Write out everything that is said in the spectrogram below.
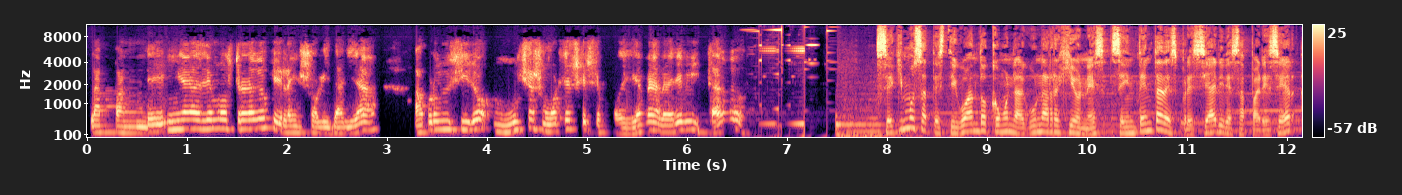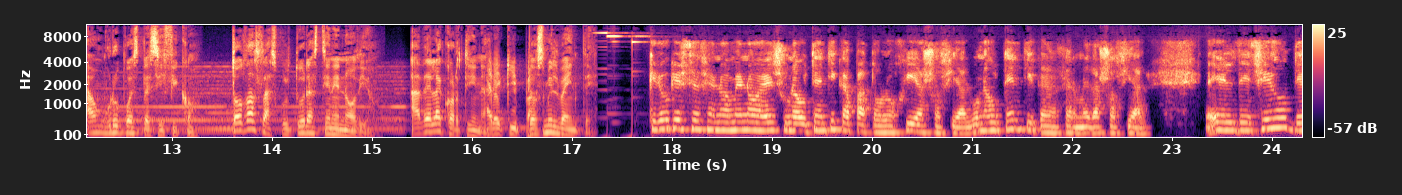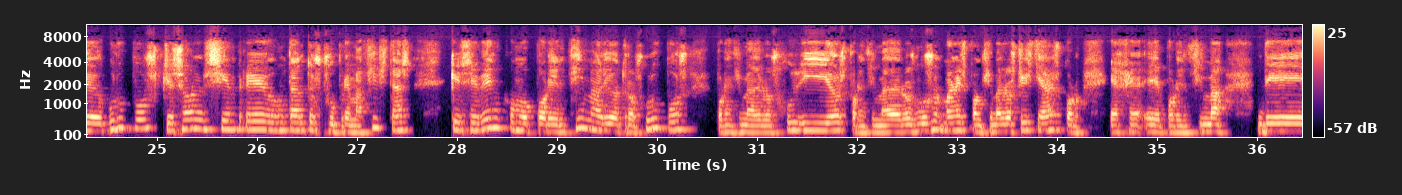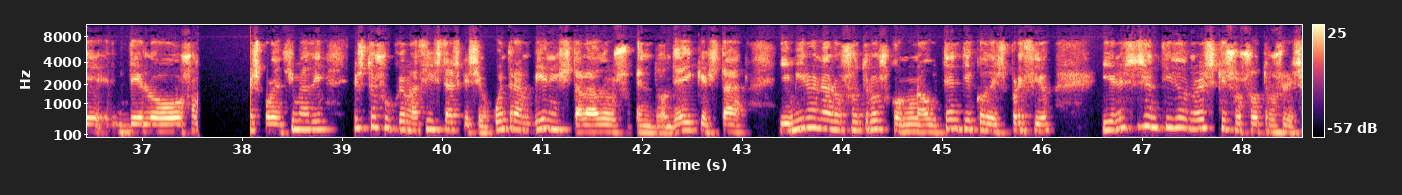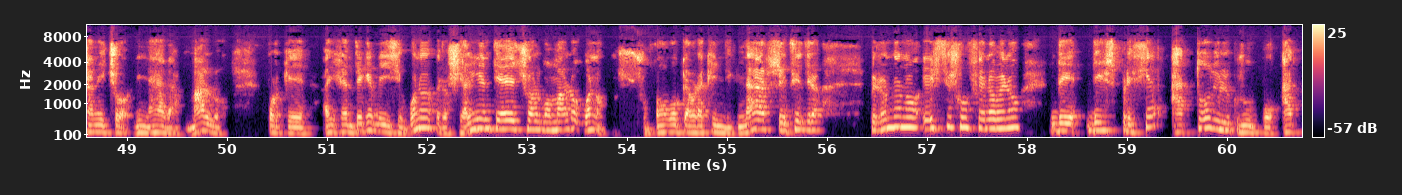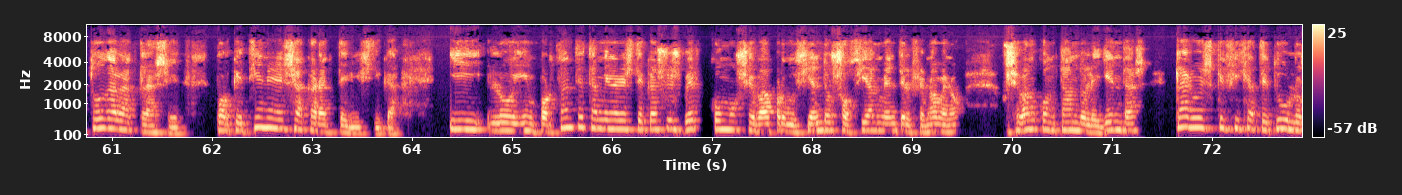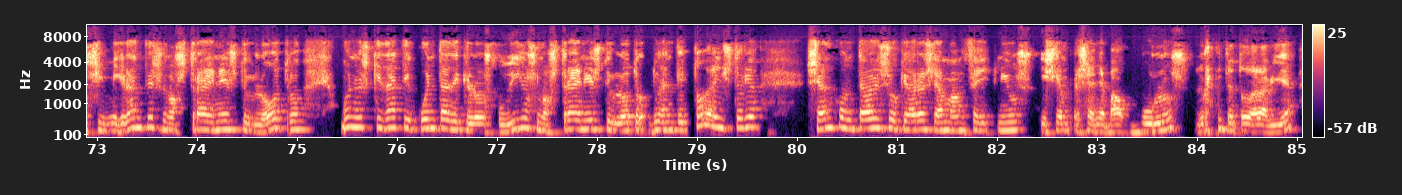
La pandemia ha demostrado que la insolidaridad ha producido muchas muertes que se podrían haber evitado. Seguimos atestiguando cómo en algunas regiones se intenta despreciar y desaparecer a un grupo específico. Todas las culturas tienen odio. Adela Cortina, Arequipa, 2020. Creo que este fenómeno es una auténtica patología social, una auténtica enfermedad social. El deseo de grupos que son siempre un tanto supremacistas, que se ven como por encima de otros grupos, por encima de los judíos, por encima de los musulmanes, por encima de los cristianos, por, eh, por encima de, de los por encima de estos supremacistas que se encuentran bien instalados en donde hay que estar y miran a los otros con un auténtico desprecio. Y en ese sentido no es que esos otros les han hecho nada malo, porque hay gente que me dice, bueno, pero si alguien te ha hecho algo malo, bueno, pues supongo que habrá que indignarse, etcétera. Pero no, no, este es un fenómeno de despreciar a todo el grupo, a toda la clase, porque tiene esa característica. Y lo importante también en este caso es ver cómo se va produciendo socialmente el fenómeno. Se van contando leyendas. Claro, es que fíjate tú, los inmigrantes nos traen esto y lo otro. Bueno, es que date cuenta de que los judíos nos traen esto y lo otro. Durante toda la historia se han contado eso que ahora se llaman fake news y siempre se han llamado bulos durante toda la vida.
